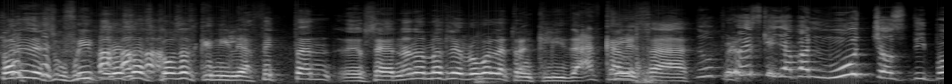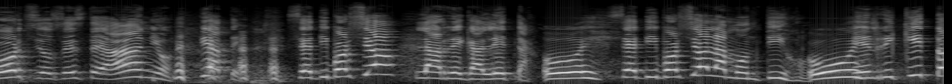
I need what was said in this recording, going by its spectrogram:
pare de sufrir por esas cosas que ni le afectan. eh, O sea, nada más le roban la tranquilidad, cabeza. No, pero es que ya van muchos divorcios este año. Fíjate, se divorció la Regaleta. Uy. Se divorció la Montijo. Uy. Enriquito,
